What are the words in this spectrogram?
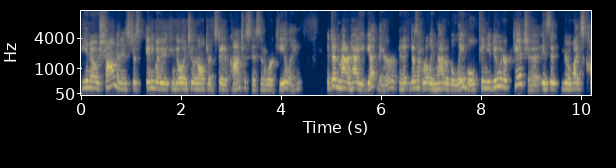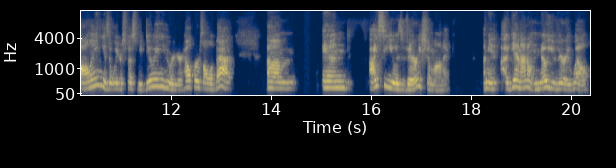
you know, shaman is just anybody that can go into an altered state of consciousness and work healing. It doesn't matter how you get there, and it doesn't really matter the label. Can you do it or can't you? Is it your life's calling? Is it what you're supposed to be doing? Who are your helpers? All of that. Um, and I see you as very shamanic. I mean, again, I don't know you very well,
